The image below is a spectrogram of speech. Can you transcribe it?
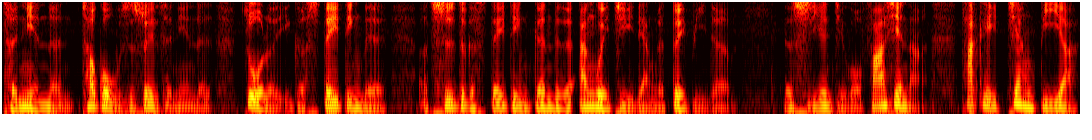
成年人，超过五十岁的成年人，做了一个 Stating 的呃吃这个 Stating 跟这个安慰剂两个对比的的实验结果，发现啊，它可以降低啊，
